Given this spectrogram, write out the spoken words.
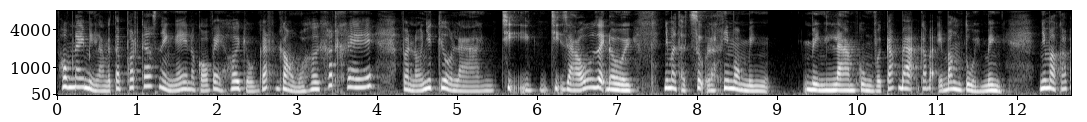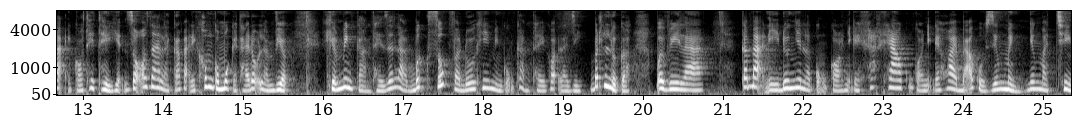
hôm nay mình làm cái tập podcast này nghe nó có vẻ hơi kiểu gắt gỏng và hơi khắt khe ấy. và nó như kiểu là chị chị giáo dạy đời. Nhưng mà thật sự là khi mà mình mình làm cùng với các bạn các bạn ấy bằng tuổi mình, nhưng mà các bạn ấy có thể thể hiện rõ ra là các bạn ấy không có một cái thái độ làm việc, khiến mình cảm thấy rất là bức xúc và đôi khi mình cũng cảm thấy gọi là gì? Bất lực à? Bởi vì là các bạn ý đương nhiên là cũng có những cái khát khao, cũng có những cái hoài bão của riêng mình, nhưng mà chỉ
